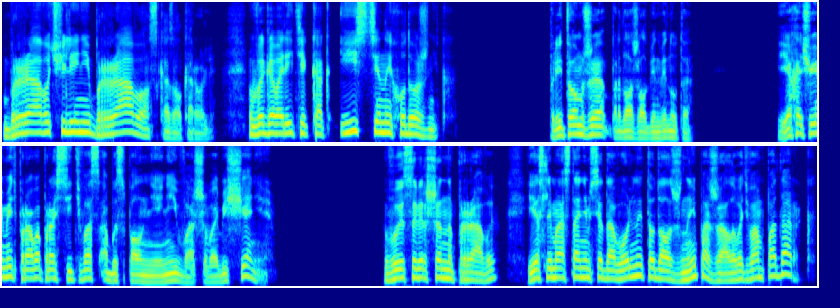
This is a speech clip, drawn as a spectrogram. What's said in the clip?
Браво, Челини, браво, сказал король. Вы говорите как истинный художник. При том же, продолжал Бенвенуто, я хочу иметь право просить вас об исполнении вашего обещания. Вы совершенно правы. Если мы останемся довольны, то должны пожаловать вам подарок.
